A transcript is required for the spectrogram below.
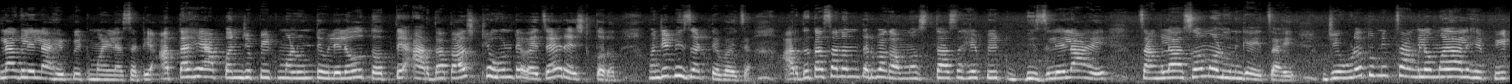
लागलेलं आहे पीठ मळण्यासाठी. आता हे आपण जे पीठ मळून ठेवलेलं होतं ते अर्धा तास ठेवून ठेवायचं आहे रेस्ट करत. म्हणजे भिजत ठेवायचं अर्धा तासानंतर बघा मस्त असं हे पीठ भिजलेलं आहे. चांगलं असं मळून घ्यायचं आहे. जेवढं तुम्ही चांगलं मळाल हे पीठ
